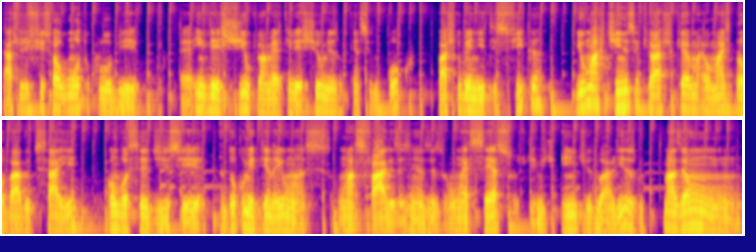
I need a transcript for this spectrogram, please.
acho difícil algum outro clube é, investir o que o América investiu, mesmo que tenha sido pouco. Eu acho que o Benítez fica. E o Martinez, que eu acho que é, é o mais provável de sair. Como você disse, andou cometendo aí umas, umas falhas, assim, às vezes um excesso de individualismo, mas é um,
